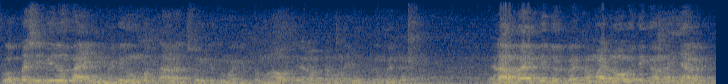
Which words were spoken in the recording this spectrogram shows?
તો પછી બીજું કાંઈ નહીં મેં કીધું હું પોતાના જ છું કીધું મેં કીધું તમે આવો ત્યારે આપણે મને ગમે ત્યારે. રામભાઈ કીધું કે ભાઈ તમારે ન હોય તો ગમે ત્યાં આવી?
